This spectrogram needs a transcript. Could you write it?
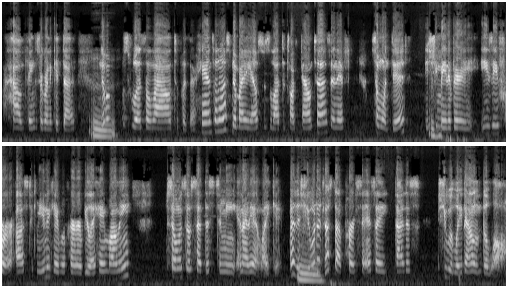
how things are going to get done. Mm. Nobody else was allowed to put their hands on us. Nobody else was allowed to talk down to us. And if someone did. She made it very easy for us to communicate with her. Be like, "Hey, mommy, so and so said this to me, and I didn't like it." And then mm. she would mm. address that person and say, "That is." She would lay down the law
